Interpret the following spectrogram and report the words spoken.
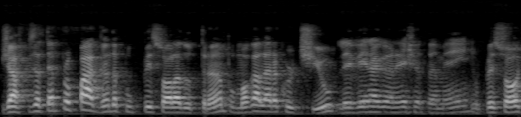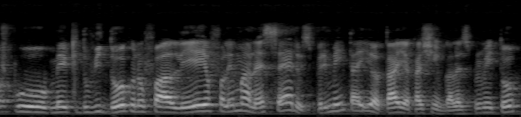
Já fiz até propaganda pro pessoal lá do trampo, uma galera curtiu. Levei na Ganesha também. O pessoal, tipo, meio que duvidou quando eu falei. Eu falei, mano, é sério, experimenta aí, ó, tá aí a caixinha. A galera experimentou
